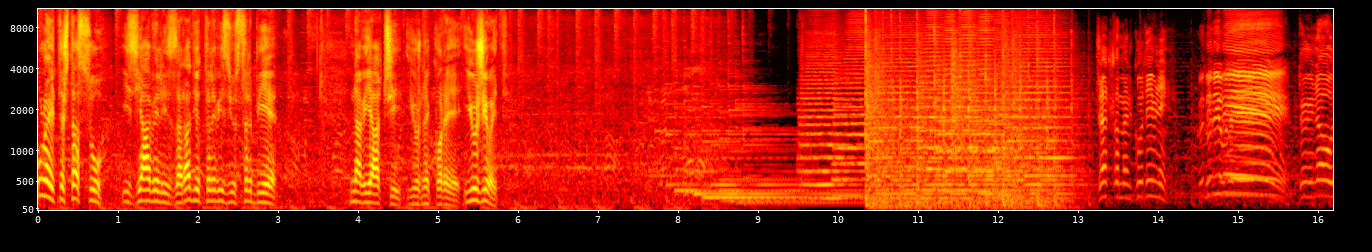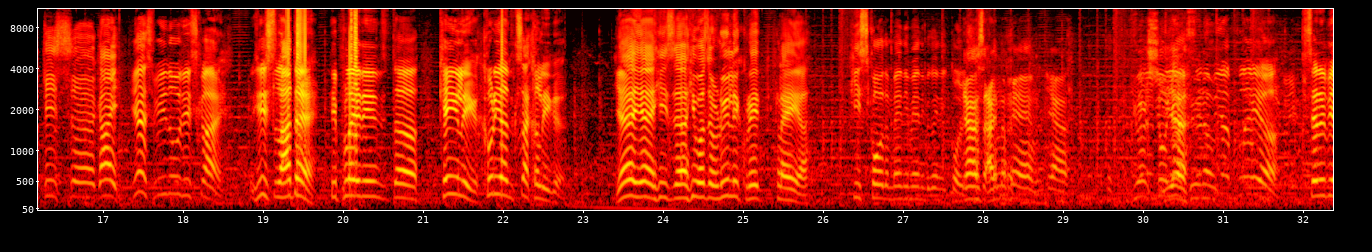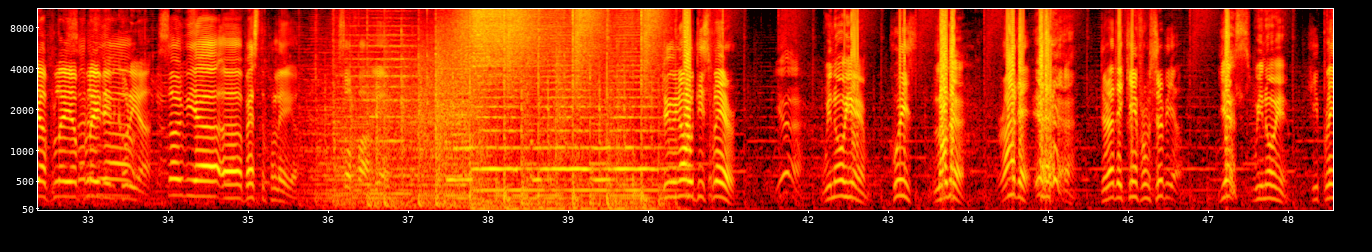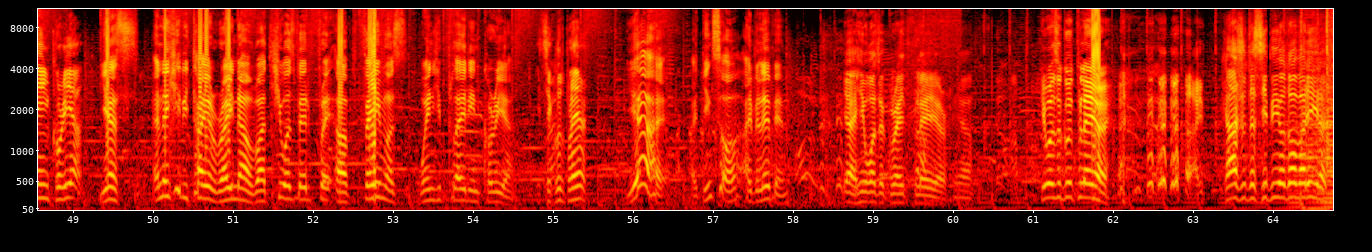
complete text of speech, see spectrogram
Pogledajte šta su izjavili za radio televiziju Srbije navijači Južne Koreje i uživajte. Gentlemen, good evening. Good evening. Do you know this uh, guy? Yes, we know this guy. He's Lade. He played in the K League, Korean Soccer League. Yeah, yeah, he's uh, he was a really great player. He scored many, many, many goals. Yes, I know him. Yeah. You are so Yeah. Do you know? Serbia player. Serbia player played in Korea. Serbia uh, best player so far. Yeah. Do you know this player? Yeah, we know him. Who is? Lade. Rade. Yeah. The Rade came from Serbia. Yes, we know him. He played in Korea. Yes, and then he retired right now, but he was very uh, famous when he played in Korea. It's a good player. Yeah, I, I think so. I believe him. Yeah, he was a great player. Yeah. He was a good player. Kažu da si bio dobar igrač.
